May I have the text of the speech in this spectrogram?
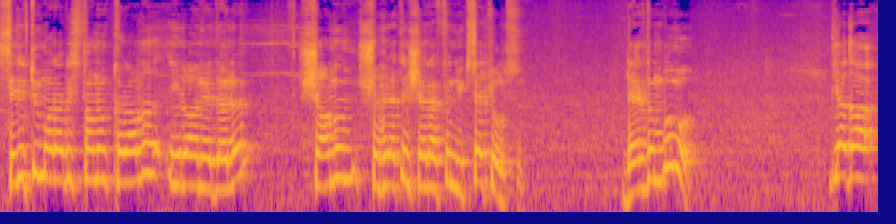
seni tüm Arabistan'ın kralı ilan edelim. Şanın, şöhretin, şerefin yüksek olsun. Derdin bu mu? Ya da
